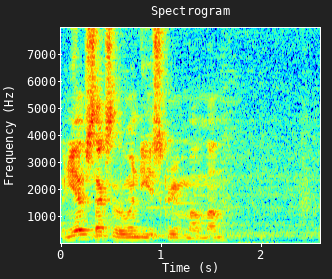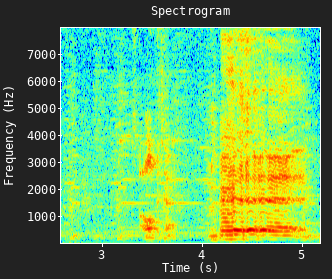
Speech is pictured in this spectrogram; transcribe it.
When you have sex with a woman, do you scream mom mom? All the time.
